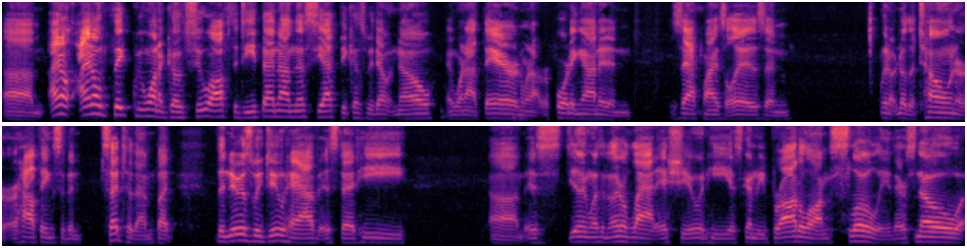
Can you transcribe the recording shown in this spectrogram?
um, I don't I don't think we want to go too off the deep end on this yet because we don't know and we're not there and we're not reporting on it. And Zack Meisel is, and we don't know the tone or, or how things have been said to them. But the news we do have is that he um, is dealing with another lat issue and he is going to be brought along slowly. There's no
